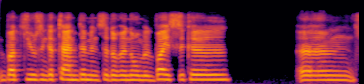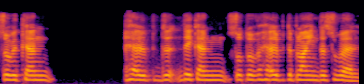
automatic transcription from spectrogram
but using a tandem instead of a normal bicycle. Um, so we can help the, they can sort of help the blind as well.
